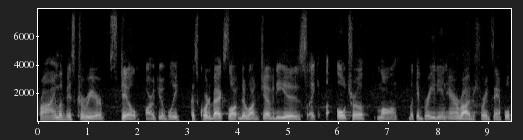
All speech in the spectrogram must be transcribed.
prime of his career still arguably because quarterbacks their longevity is like ultra long. Look at Brady and Aaron Rodgers for example.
